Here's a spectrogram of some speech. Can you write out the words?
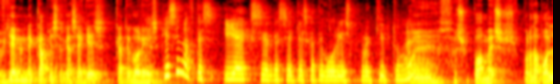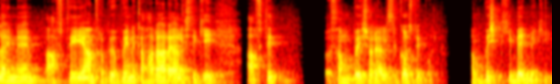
βγαίνουν κάποιες εργασιακές κατηγορίες. Ποιες είναι αυτές οι έξι εργασιακές κατηγορίες που προκύπτουν, ε, Θα σου πω αμέσως. Πρώτα απ' όλα είναι αυτοί οι άνθρωποι που είναι καθαρά ρεαλιστικοί. Αυτοί θα μου πεις ο ρεαλιστικός τύπος. Θα μου πεις ποιοι μπαίνουν εκεί.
